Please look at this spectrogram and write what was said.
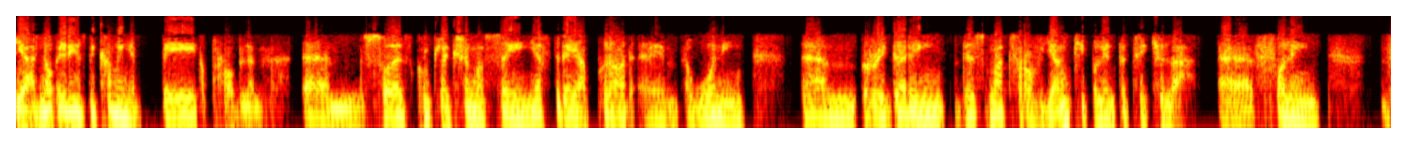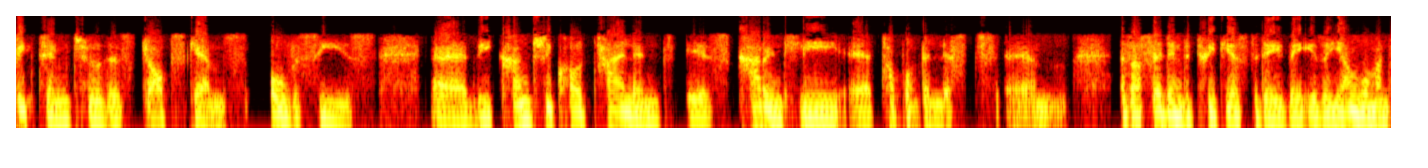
Yeah, no, it is becoming a big problem. Um, so, as Complexion was saying yesterday, I put out a, a warning um, regarding this matter of young people in particular uh, falling victim to these job scams overseas. Uh, the country called Thailand is currently uh, top of the list. Um, as I said in the tweet yesterday, there is a young woman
